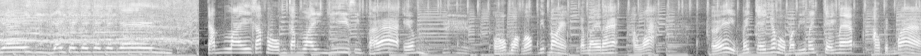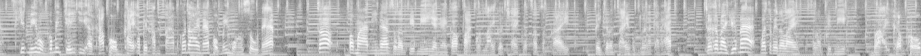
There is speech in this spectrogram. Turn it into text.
เย้เย้เย้เย้เย้เย้เย้ กำไรครับผมกำไร 25M โอ้หบวกลบนิดหน่อยกำไรนะฮะเอาว่าเอ้ย ไม่เจ๊งครับผมวันนี้ไม่เจ๊งนะครับ เอาเป็นว่าคลิปนี้ผมก็ไม่เจ๊งอีกอะครับ ผมใครเอาไปทำตามก็ได้นะ ผมไม่ห่วงสูตรนะครับก็ประมาณนี้นะสำหรับคลิปนี้ยังไงก็ฝากกดไลค์กดแชร์กด Subscribe เป็นกำลังใจให้ผมด้วยแล้วกันนะครับเจอกันใหม่คลิปหน้าว่าจะเป็นอะไรสำหรับคลิปนี้บายครับผม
